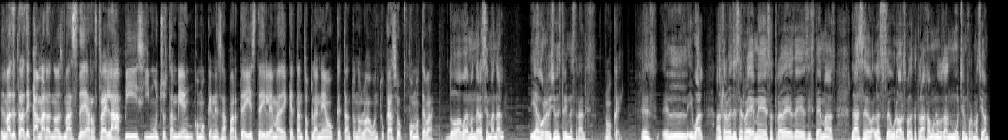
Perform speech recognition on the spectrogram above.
es más detrás de cámaras, ¿no? Es más de arrastrar el lápiz y muchos también como que en esa parte hay este dilema de qué tanto planeo, qué tanto no lo hago. En tu caso, ¿cómo te va? Lo hago de manera semanal y hago revisiones trimestrales. Ok. Es el igual a través de CRMs, a través de sistemas. Las, las aseguradoras con las que trabajamos nos dan mucha información,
